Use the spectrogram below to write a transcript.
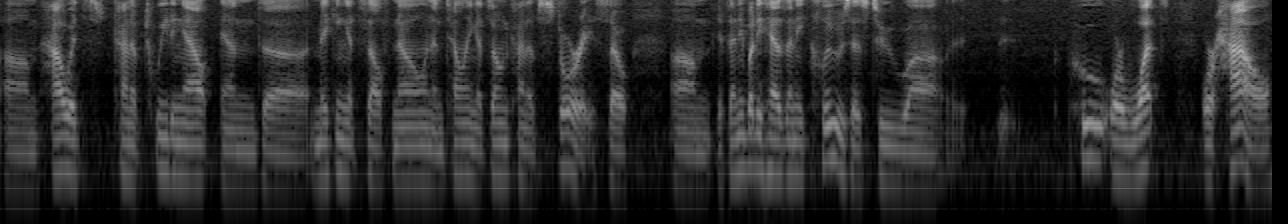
um, how it's kind of tweeting out and uh, making itself known and telling its own kind of story. So, um, if anybody has any clues as to uh, who or what or how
